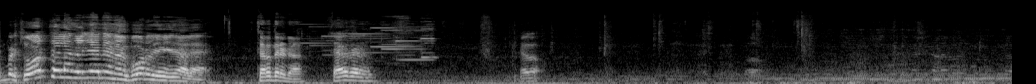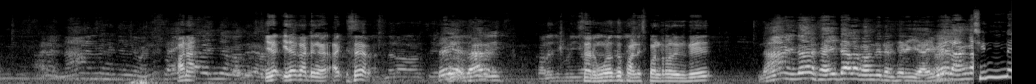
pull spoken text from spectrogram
இப்படி சோர்த்தெல்லாம் கழிச்சா நான் போடுறது இதால. சரதரடா சரி அண்ணா இத- இதை காட்டுங்க. சார். சரி உங்களுக்கு பனிஷ் பண்றதுக்கு நான் இதான் சைட்டால வந்துட்டேன் சரியா? சின்ன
